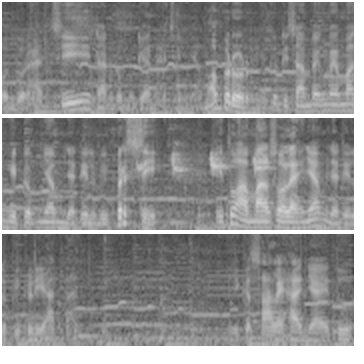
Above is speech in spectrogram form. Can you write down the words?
kundur haji dan kemudian hajinya mabrur itu di samping memang hidupnya menjadi lebih bersih itu amal solehnya menjadi lebih kelihatan. Jadi kesalehannya itu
